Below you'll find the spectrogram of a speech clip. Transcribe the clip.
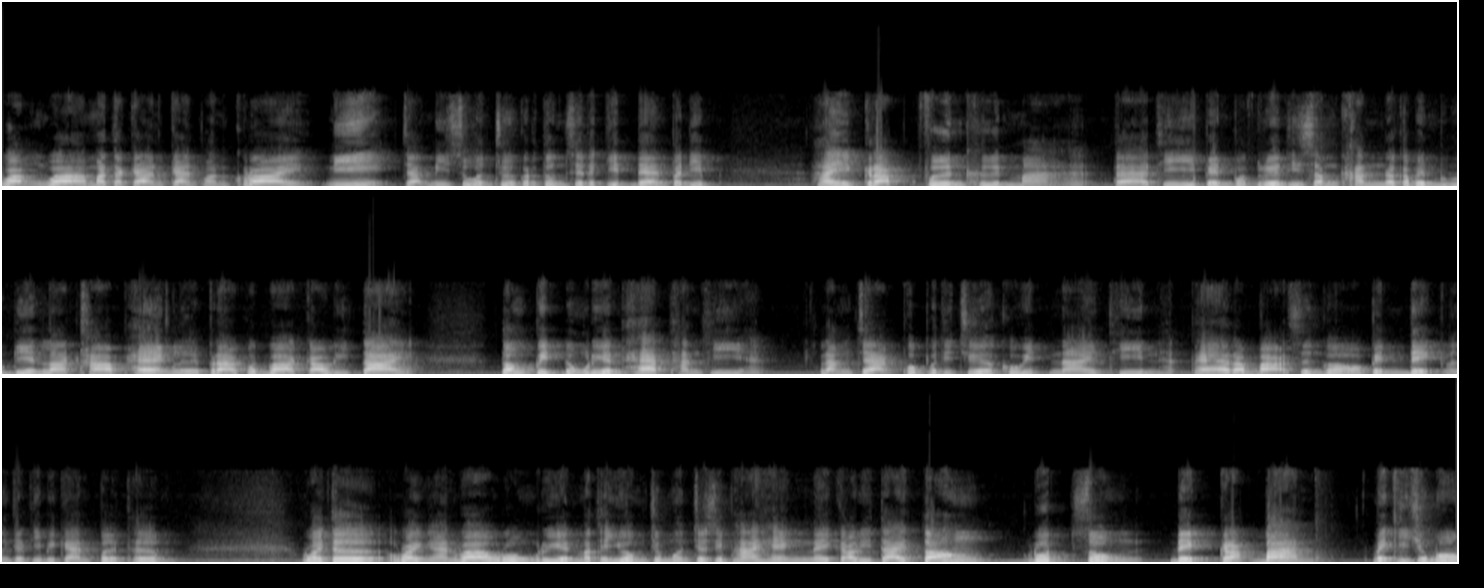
หวังว่ามาตรการการผ่อนคลายนี้จะมีส่วนช่วยกระตุ้นเศรษฐกิจแดนประดิบ ให้กลับฟื้นคืนมา แต่ที่เป็นบทเรียนที่สำคัญแล้วก็เป็นบทเรียนราคาแพงเลยปรากฏว่าเกาหลีใต้ ต้องปิดโรงเรียนแทบทันทีฮะหลังจากพบผู้ติดเชื้อโควิด -19 แพร่ระบาดซึ่งก็เป็นเด็กหลังจากที่มีการเปิดเทอมรอยเตอร์รายงานว่าโรงเรียนมัธยมจำนวน 75 แห่งในเกาหลีใต้ต้อง รุดส่งเด็กกลับบ้าน ไม่กี่ชั่วโมง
